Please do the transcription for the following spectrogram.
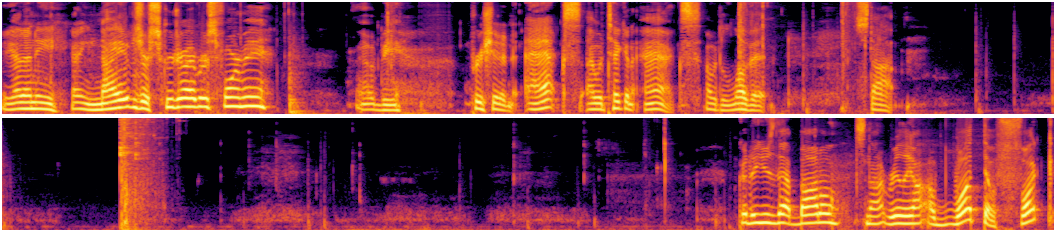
You got any got any knives or screwdrivers for me? That would be appreciate an axe. I would take an axe. I would love it. Stop. Could have used that bottle. It's not really on. What the fuck?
